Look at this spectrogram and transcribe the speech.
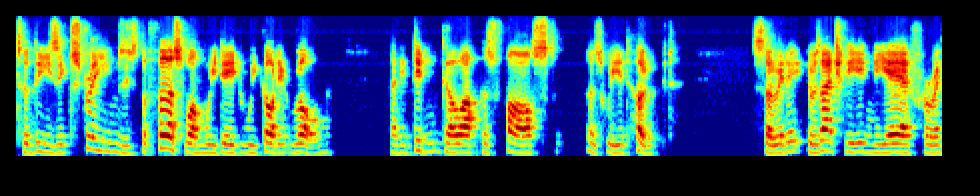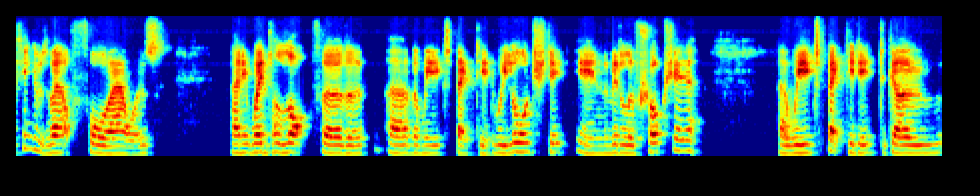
to these extremes is the first one we did we got it wrong, and it didn't go up as fast as we had hoped. So it, it was actually in the air for, I think it was about four hours, and it went a lot further uh, than we expected. We launched it in the middle of Shropshire. Uh, we expected it to go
